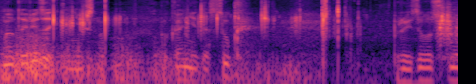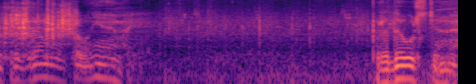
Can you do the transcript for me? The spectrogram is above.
Надо резать, конечно, но пока не досуг. Производственную программу выполняем. Продовольственную.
